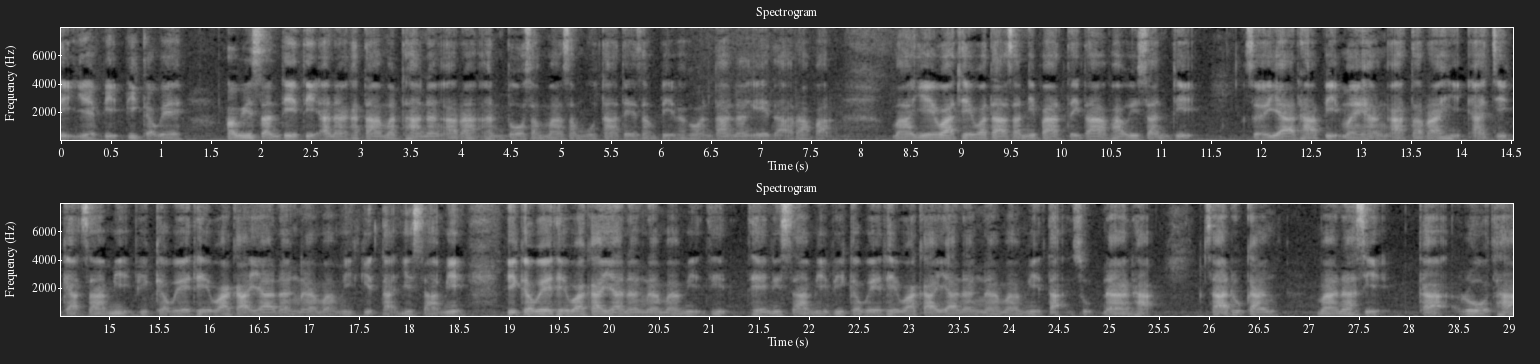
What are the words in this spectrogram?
ติเยปิพิกเวภวิสันติติอนาคตามัทธานังอระหันโตสัมมาสัมพุทธาเตสัมปิภควันตานังเอตาระปะ มาเยวะเทวตาสันนิปาติตาภาวิสันติ เสยยาถาปิไมหังอัตระหิอาจิกะสามิพิกเวเทวกายานังนามามิกิตะยิสามิพิกเวเทวกายานังนามามิทิเทนิสามิพิกเวเทวกายานังนามามิตะสุนาถะสาธุกังมานาสิกะโรธะ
